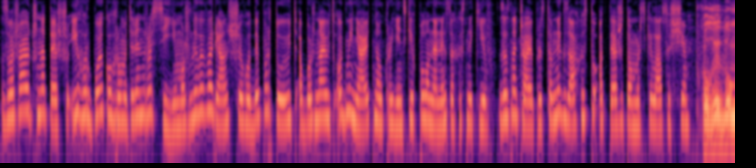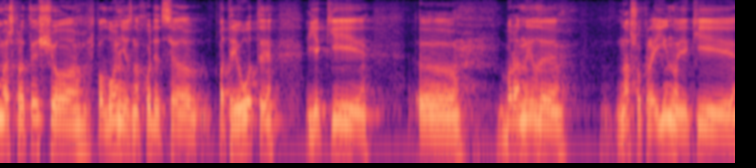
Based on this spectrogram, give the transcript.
Зважаючи на те, що Ігор Бойко громадянин Росії, можливий варіант, що його депортують або ж навіть обміняють на українських полонених захисників, зазначає представник захисту, а теж Житомирські ласощі. Коли думаєш про те, що в полоні знаходяться патріоти, які е, боронили нашу країну, які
